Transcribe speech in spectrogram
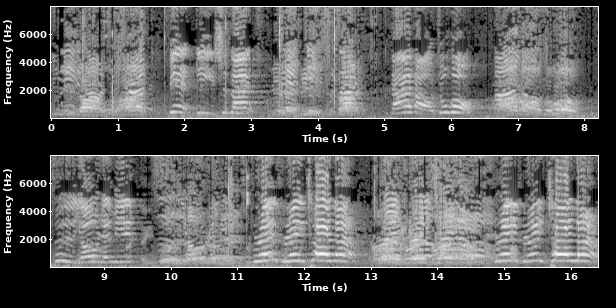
一党独裁，遍地是灾，遍地是灾，打倒中共，打倒中共，自由人民，自由人民，Free Free China。Free Free China! Free Free China!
